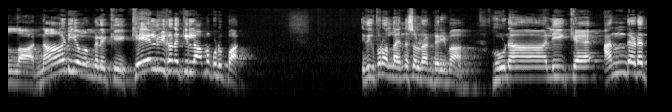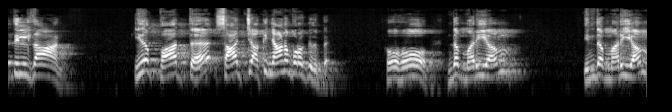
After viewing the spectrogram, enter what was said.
அல்லாஹ் நாடியவங்களுக்கு கேள்வி கணக்கு இல்லாம கொடுப்பான். இதுக்கப்புறம் அல்லாஹ் என்ன சொல்றான் தெரியுமா? ஹுனாலிக்க அந்த இடத்தில் தான் இதை பார்த்த சாட்சாக்கு ஞானம் பிறக்குது இப்போ. ஓஹோ இந்த மரியம் இந்த மரியம்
